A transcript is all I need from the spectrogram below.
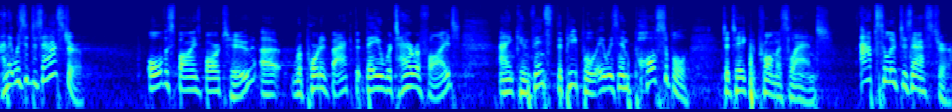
and it was a disaster. All the spies, bar two, uh, reported back that they were terrified and convinced the people it was impossible to take the promised land. Absolute disaster.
